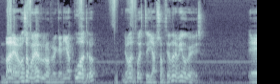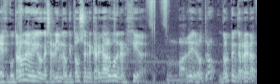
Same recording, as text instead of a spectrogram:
Vale, vamos a ponerlo. Requería cuatro. Y no hemos puesto. ¿Y absorción de enemigo qué es? Eh, ejecutar a un enemigo que se rinde o que todo se recarga algo de energía. Vale, el otro. Golpe en carrera.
